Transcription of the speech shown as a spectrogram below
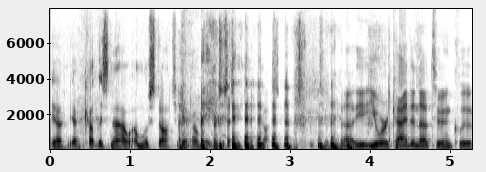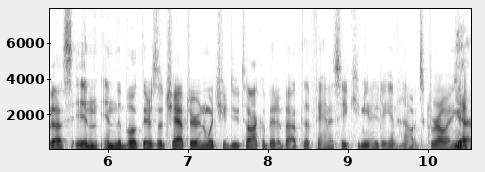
Yeah, yeah. Cut this now, and we'll start again. uh, you, you, were kind enough to include us in in the book. There's a chapter in which you do talk a bit about the fantasy community and how it's growing. Yeah.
